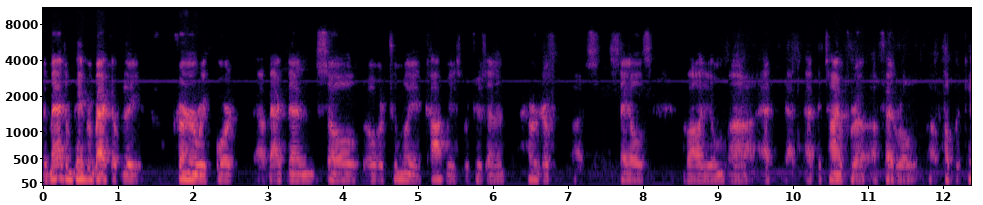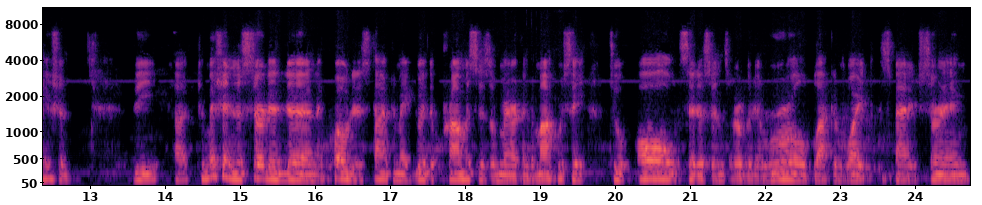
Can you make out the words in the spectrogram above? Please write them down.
the Bantam paperback of the Kerner report back then sold over 2 million copies, which was unheard of uh, sales volume uh, at, at, at, the time for a, a federal uh, publication. The uh, commission asserted, uh, and I quote, it is time to make good the promises of American democracy to all citizens, urban and rural, black and white, Spanish surname,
